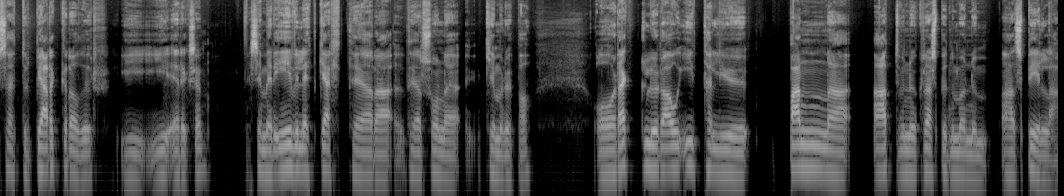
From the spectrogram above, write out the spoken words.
settur bjargráður í, í Eriksen sem er yfirleitt gert þegar, að, þegar svona kemur upp á. Og reglur á Ítalju banna atvinnu knaspinumönnum að spila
